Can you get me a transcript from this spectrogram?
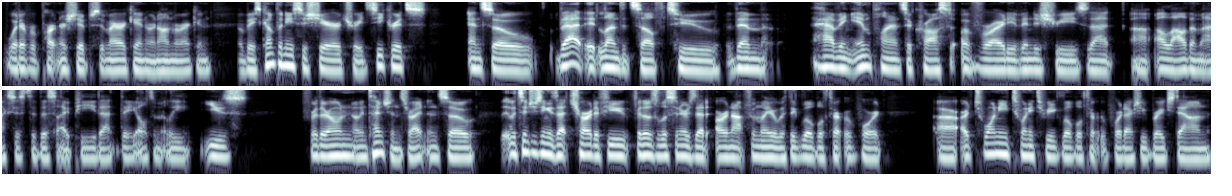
whatever partnerships, American or non American based companies, to share trade secrets. And so that it lends itself to them having implants across a variety of industries that uh, allow them access to this IP that they ultimately use for their own intentions, right? And so what's interesting is that chart. If you, for those listeners that are not familiar with the Global Threat Report, uh, our 2023 Global Threat Report actually breaks down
